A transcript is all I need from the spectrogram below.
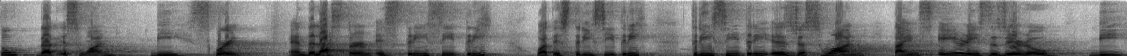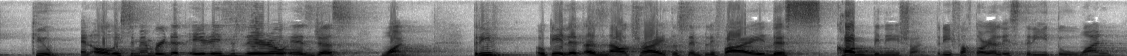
2, that is 1, b squared. And the last term is 3c3. What is 3c3? 3c3 is just 1 times a raised to 0, b cubed. And always remember that a raised to 0 is just 1. 3 Okay, let us now try to simplify this combination. 3 factorial is 3 to 1.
